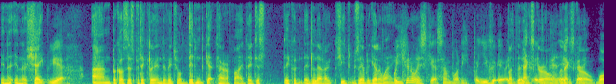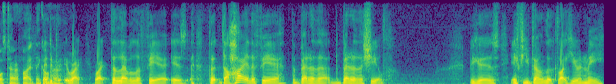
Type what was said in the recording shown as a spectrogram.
in a, in their shape. Yeah. And because this particular individual didn't get terrified, they just they couldn't. They let her. She was able to get away. Well, you can always get somebody, but you could. it- but it- the next it girl, the next girl was terrified. They got her. Right, right. The level of fear is the the higher the fear, the better the the better the shield. Because if you don't look like you and me,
